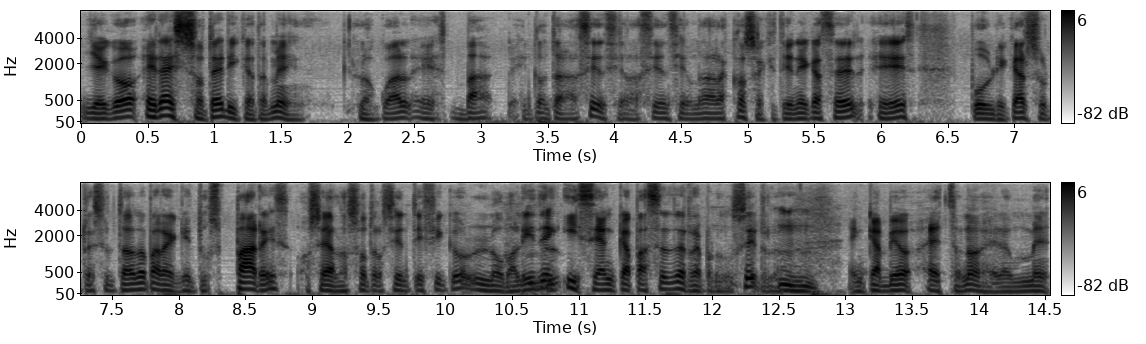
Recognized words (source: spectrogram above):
llegó, era esotérica también, lo cual es, va en contra de la ciencia. La ciencia, una de las cosas que tiene que hacer es publicar sus resultados para que tus pares, o sea, los otros científicos, lo validen y sean capaces de reproducirlo. Ujú. En cambio, esto no, era un,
